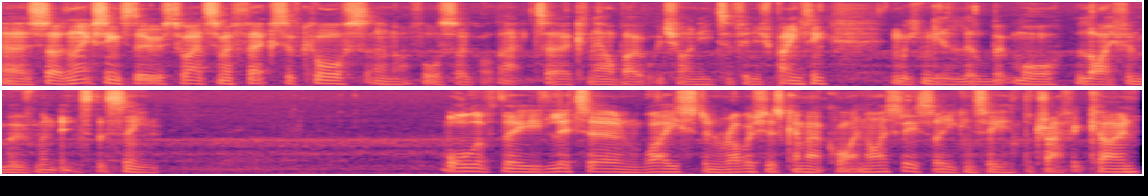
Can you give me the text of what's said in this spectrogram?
Uh, so the next thing to do is to add some effects of course and I've also got that uh, canal boat which I need to finish painting and we can get a little bit more life and movement into the scene. All of the litter and waste and rubbish has come out quite nicely so you can see the traffic cone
